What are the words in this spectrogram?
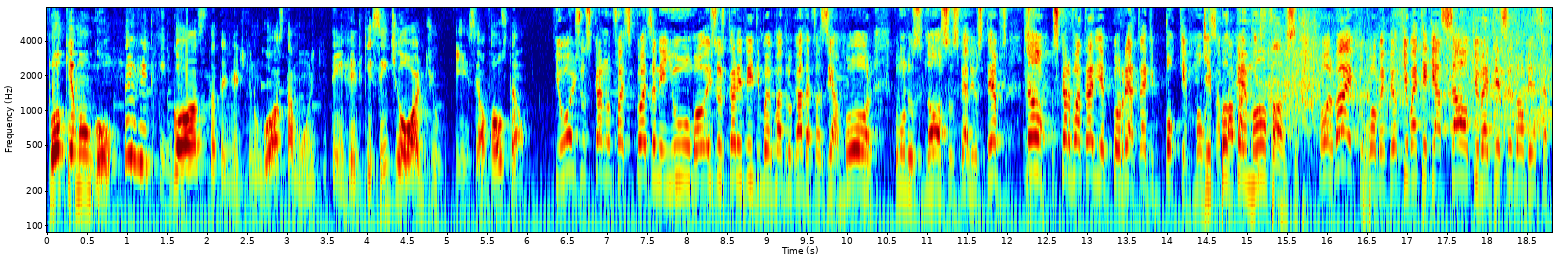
Pokémon GO. Tem gente que gosta, tem gente que não gosta muito, e tem gente que sente ódio. Esse é o Faustão. Que hoje os caras não fazem coisa nenhuma, hoje os caras, em vez de madrugada fazer amor, como nos nossos velhos tempos, não, os caras vão atrás de, correr atrás de Pokémon. De Pokémon. Fausto. Pô, vai que o povo ver o que vai ter de assalto e vai ter, vocês vão ver essa p.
